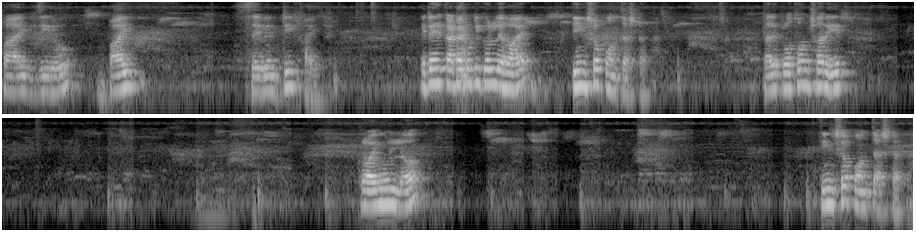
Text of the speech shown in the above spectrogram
five zero by seventy five এটাকে কাটাকুটি করলে হয় তিনশো পঞ্চাশ টাকা। তাহলে প্রথম সারির ক্রয় মূল্য তিনশো পঞ্চাশ টাকা।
